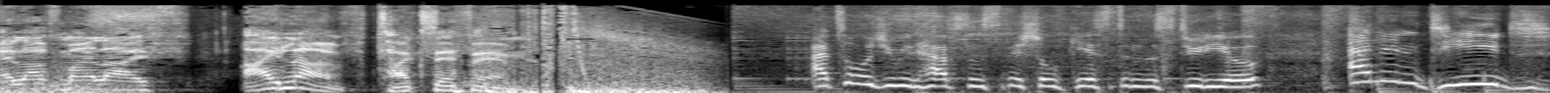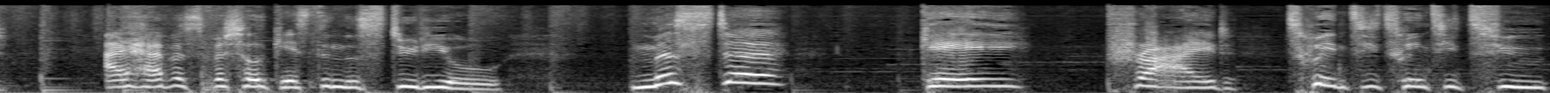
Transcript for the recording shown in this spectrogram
I love my life. I love Tuks FM. I told you we'd have some special guests in the studio. And indeed, I have a special guest in the studio. Mr. Gay Pride 2022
